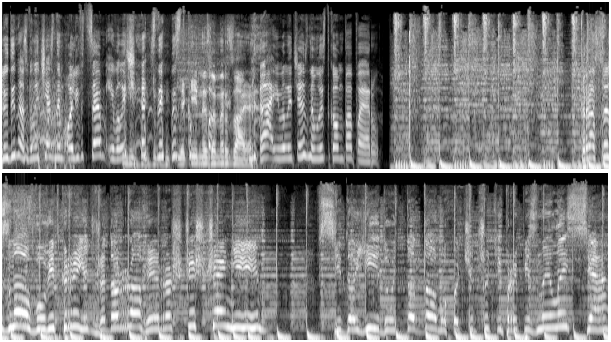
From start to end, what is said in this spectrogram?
людина з величезним олівцем і величезним листком Який не замерзає. Да, і величезним листком паперу. Траси знову відкриють вже дороги розчищені. Всі доїдуть додому, хоч чуть-чуть і припізнилися.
